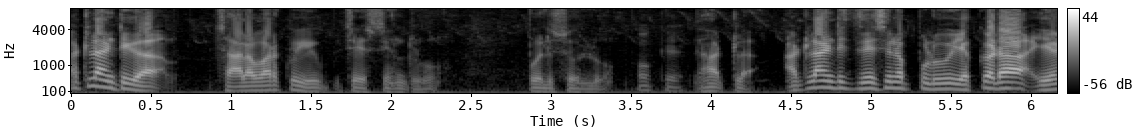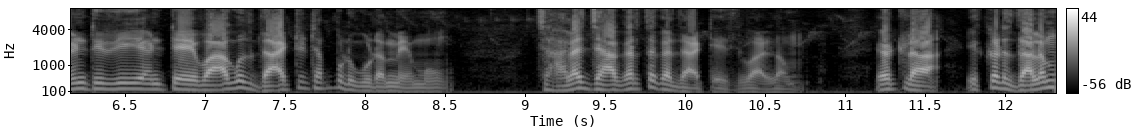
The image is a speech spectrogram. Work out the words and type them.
అట్లాంటిగా చాలా వరకు చేసిండ్రు పోలీసు వాళ్ళు ఓకే. అట్లా అట్లాంటివి చేసినప్పుడు ఎక్కడ ఏంటిది అంటే వాగులు దాటేటప్పుడు కూడా మేము చాలా జాగ్రత్తగా దాటేది వాళ్ళం. ఎట్లా ఇక్కడ దళం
